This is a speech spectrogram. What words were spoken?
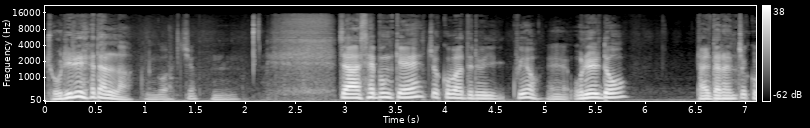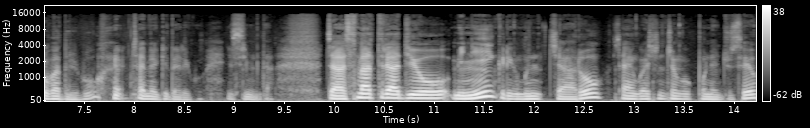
조리를 해달라. 그런 것 같죠. 음. 자, 세 분께 쪼꼬바 드리고요. 예, 오늘도 달달한 쪼꼬바 들고 참여 기다리고 있습니다. 자, 스마트 라디오 미니 그리고 문자로 사연과 신청곡 보내주세요.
